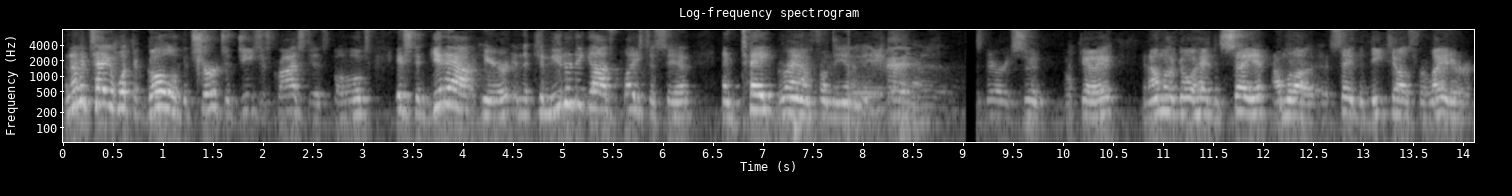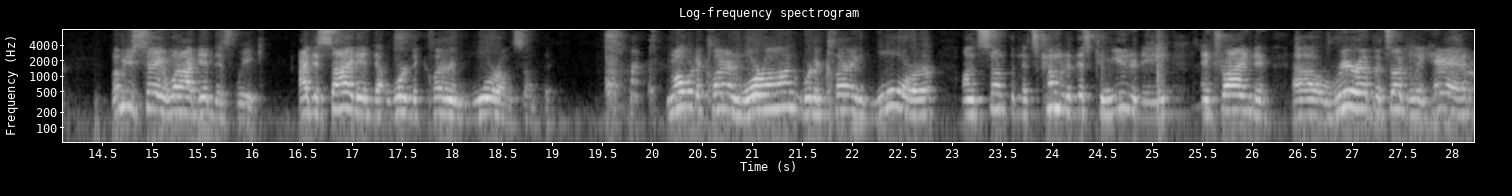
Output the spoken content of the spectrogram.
And let me tell you what the goal of the church of Jesus Christ is, folks. It's to get out here in the community God's placed us in and take ground from the enemy. Amen. Very soon, okay? And I'm going to go ahead and say it. I'm going to save the details for later. Let me just say what I did this week. I decided that we're declaring war on something. You know what we're declaring war on? We're declaring war on something that's coming to this community and trying to uh, rear up its ugly head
